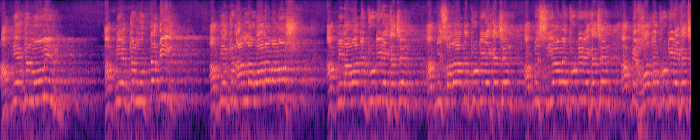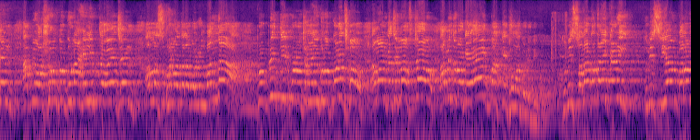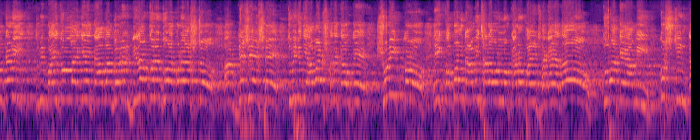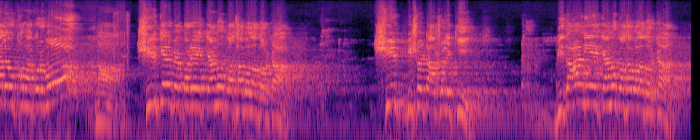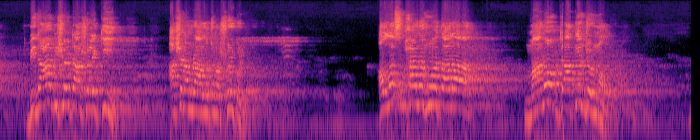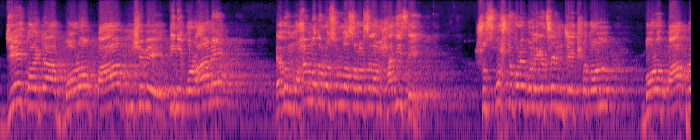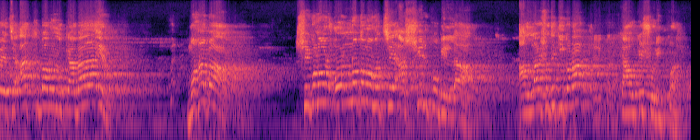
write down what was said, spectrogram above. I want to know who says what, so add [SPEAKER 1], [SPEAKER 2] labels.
[SPEAKER 1] আপনি একজন মমিন, আপনি একজন মুত্তাকি, আপনি একজন আল্লাহওয়ালা মানুষ, আপনি নামাজে ত্রুটি রেখেছেন, আপনি সলাতে ত্রুটি রেখেছেন, আপনি সিয়ামে ত্রুটি রেখেছেন, আপনি হজে ত্রুটি রেখেছেন, আপনি অসংখ্য গুনাহে লিপ্ত হয়েছেন। আল্লাহ তাআলা বলবেন, বান্দা, প্রবৃত্তির প্ররোচনা এগুলো করেছ, আমার কাছে মাফ চাও, আমি তোমাকে এক বাক্যে ক্ষমা করে দিব। তুমি সলাত আদায়কারী তুমি সিয়াম পালনকারী, তুমি বাইতুল্লাহ গিয়ে কাবা ঘরের বিলাপ করে দোয়া করে আসছো, আর দেশে এসে তুমি যদি আমার সাথে কাউকে শরিক করো, এই কপালটা আমি ছাড়া অন্য কারও পায়ে ঠেকায়া দাও, তোমাকে আমি কোশ্চিন কালেও ক্ষমা করব না। শিরকের ব্যাপারে কেন কথা বলা দরকার? শির্ক বিষয়টা আসলে কি? বিদা নিয়ে কেন কথা বলা দরকার? বিদা বিষয়টা আসলে কি? আসেন আমরা আলোচনা শুরু করি। আল্লাহ সুবহানাহু মানব জাতির জন্য যে কয়টা বড় পাপ হিসেবে তিনি কোরআনে এবং মোহাম্মদুর রসুল্লাহ সাল্লাহ সাল্লাম হাদিসে সুস্পষ্ট করে বলে গেছেন যে সকল বড় পাপ রয়েছে, আকবরুল কাবায়ের মহাপাপ। সেগুলোর অন্যতম হচ্ছে আশির বিল্লাহ। আল্লাহর সাথে কি করা। কাউকে শরিক করা।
